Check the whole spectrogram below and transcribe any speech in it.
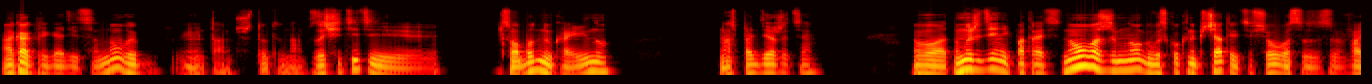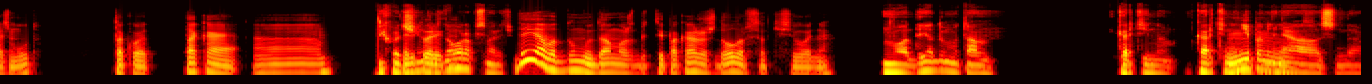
А как пригодится? Ну, вы э, там что-то нам защитите свободную Украину, нас поддержите. Вот. Но мы же денег потратить. Но у вас же много, вы сколько напечатаете, все у вас возьмут. Такое такая, а, Ты хочешь риторика. доллара посмотреть? Да я вот думаю, да, может быть, ты покажешь доллар все-таки сегодня. Вот, да я думаю, там картина, картина Не поменялась. да.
